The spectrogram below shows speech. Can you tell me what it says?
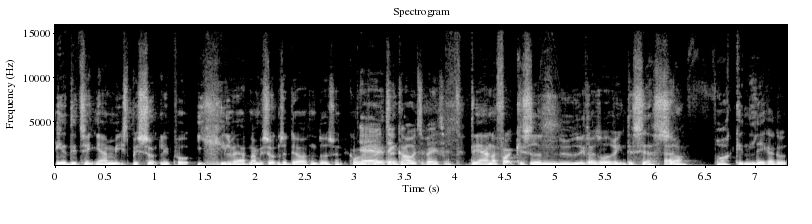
en af de ting, jeg er mest misundelig på i hele verden. Og misundelse, det er også en dødssynd. kommer Ja, den til. kommer tilbage til. Det er, når folk kan sidde og nyde et glas rødvin. Det ser så fucking lækkert ud.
